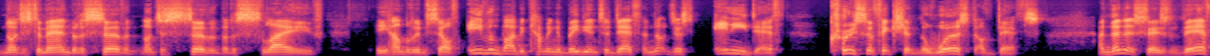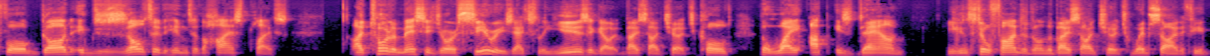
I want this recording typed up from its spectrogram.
not just a man, but a servant, not just a servant, but a slave. He humbled himself even by becoming obedient to death, and not just any death, crucifixion, the worst of deaths. And then it says, therefore, God exalted him to the highest place I taught a message or a series actually years ago at Bayside Church called The Way Up is Down. You can still find it on the Bayside Church website if you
